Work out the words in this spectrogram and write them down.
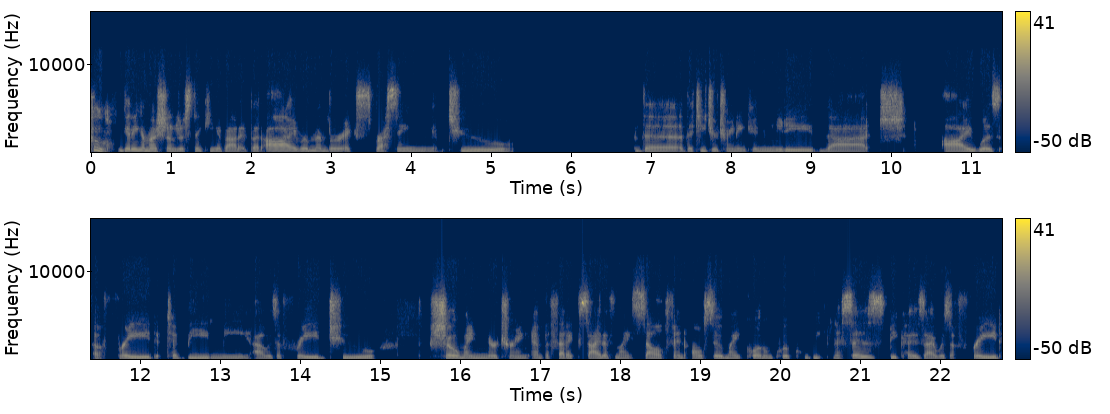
whew, I'm getting emotional just thinking about it. But I remember expressing to the the teacher training community that I was afraid to be me. I was afraid to show my nurturing, empathetic side of myself and also my quote unquote weaknesses because I was afraid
